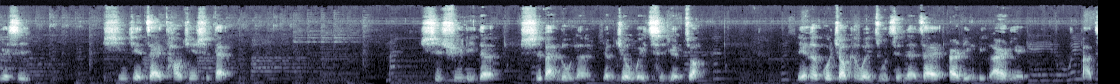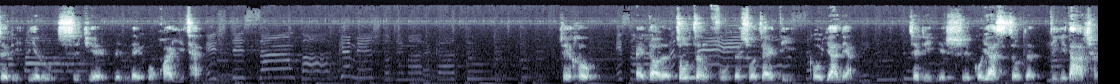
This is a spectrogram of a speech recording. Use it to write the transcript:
也是兴建在淘金时代。市区里的石板路呢，仍旧维持原状。联合国教科文组织呢，在二零零二年把这里列入世界人类文化遗产。最后来到了州政府的所在地国亚纳这里也是戈亚斯州的第一大城，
